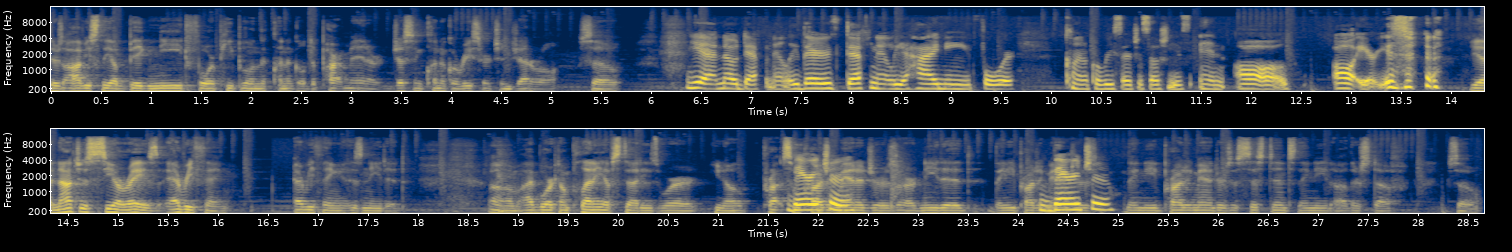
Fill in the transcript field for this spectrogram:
there's obviously a big need for people in the clinical department or just in clinical research in general. So, yeah, no, definitely. There's definitely a high need for clinical research associates in all all areas. yeah, not just CRAs, everything. Everything is needed. Um, I've worked on plenty of studies where you know pro- some Very project true. managers are needed. They need project managers. Very true. They need project managers, assistants. They need other stuff. So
